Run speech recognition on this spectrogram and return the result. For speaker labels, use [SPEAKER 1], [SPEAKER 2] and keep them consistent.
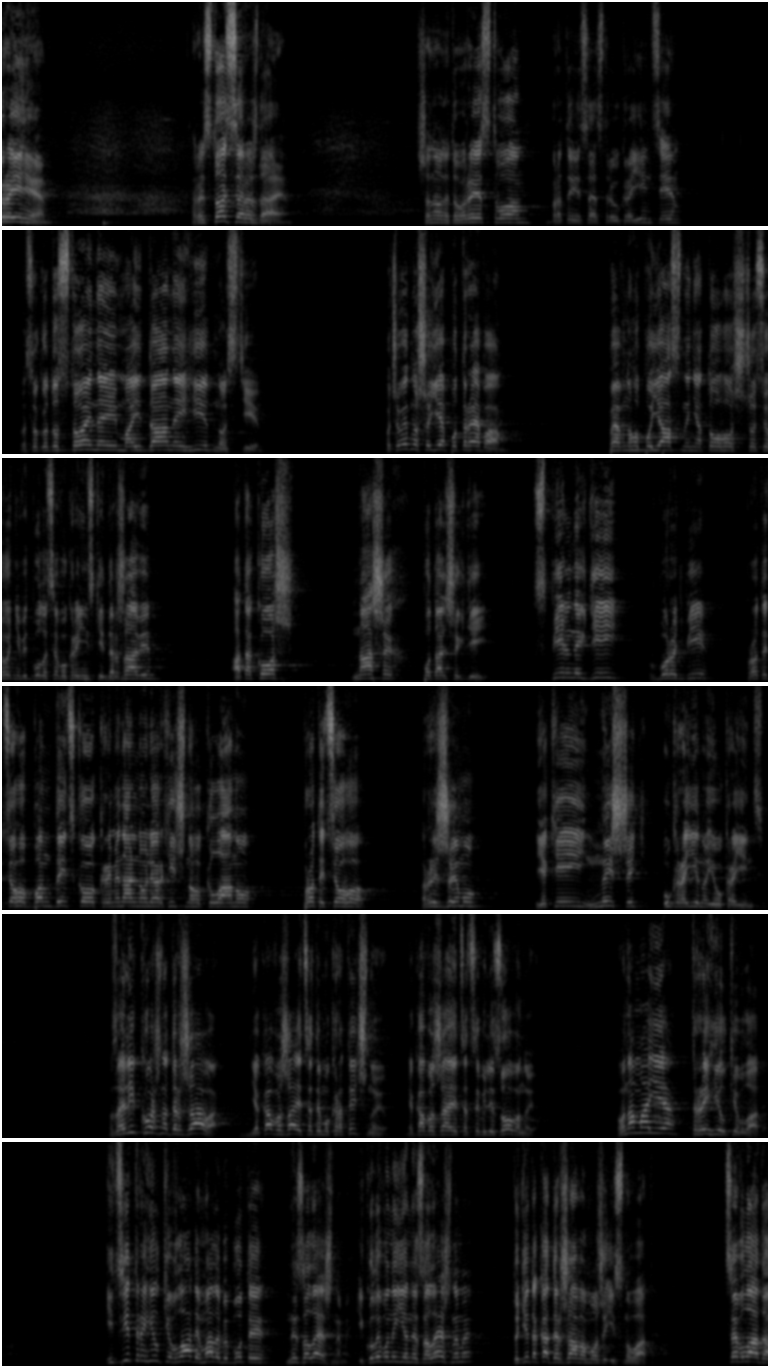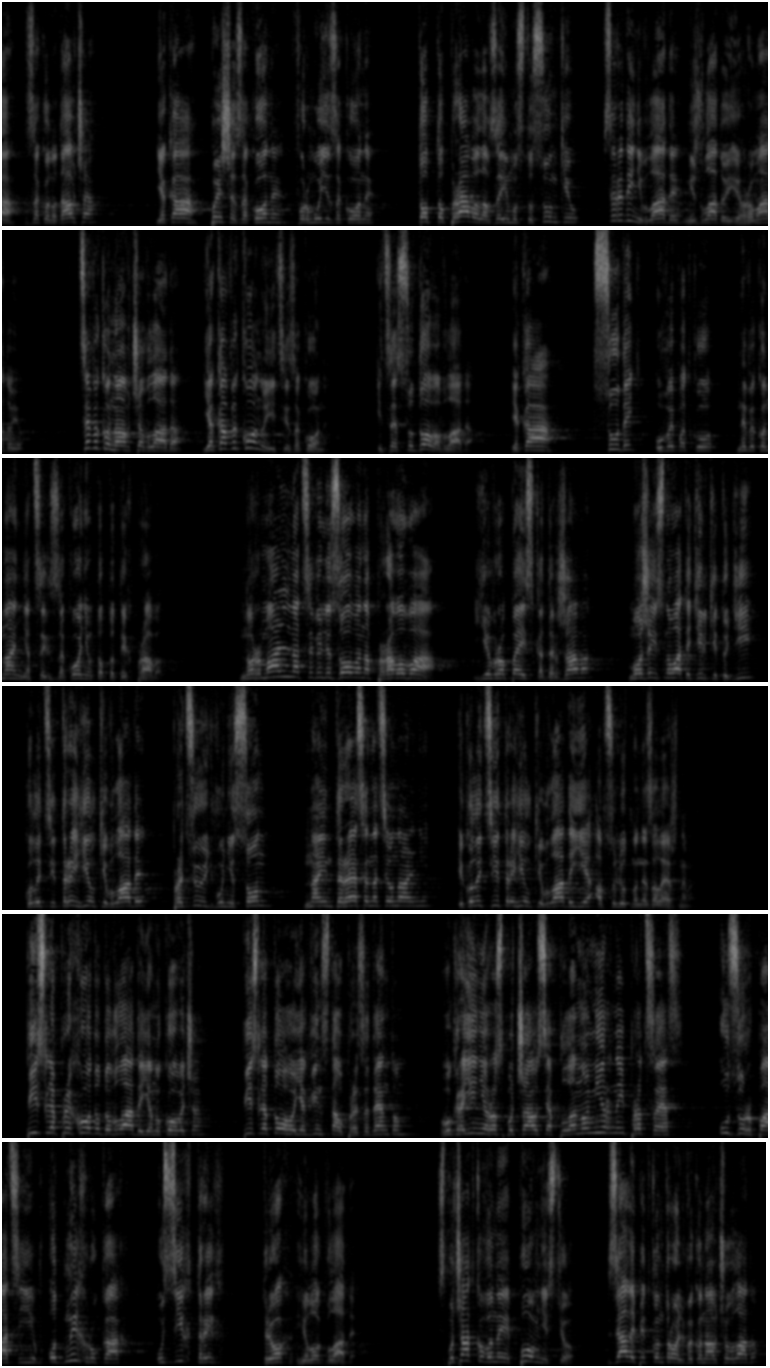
[SPEAKER 1] Україні! Христос рождає! Шановне товариство, брати і сестри українці, високодостойний майдани гідності. Очевидно, що є потреба певного пояснення того, що сьогодні відбулося в українській державі, а також наших подальших дій, спільних дій в боротьбі проти цього бандитського кримінально-олігархічного клану, проти цього режиму, який нищить Україну і українців. Взагалі, кожна держава, яка вважається демократичною, яка вважається цивілізованою, вона має три гілки влади. І ці три гілки влади мали би бути незалежними. І коли вони є незалежними, тоді така держава може існувати. Це влада законодавча, яка пише закони, формує закони, тобто правила взаємостосунків всередині влади, між владою і громадою. Це виконавча влада, яка виконує ці закони. І це судова влада, яка судить у випадку невиконання цих законів, тобто тих правил. Нормальна цивілізована правова європейська держава може існувати тільки тоді, коли ці три гілки влади працюють в унісон на інтереси національні, і коли ці три гілки влади є абсолютно незалежними. Після приходу до влади Януковича, після того, як він став президентом, в Україні розпочався планомірний процес узурпації в одних руках усіх трьох, трьох гілок влади. Спочатку вони повністю взяли під контроль виконавчу владу,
